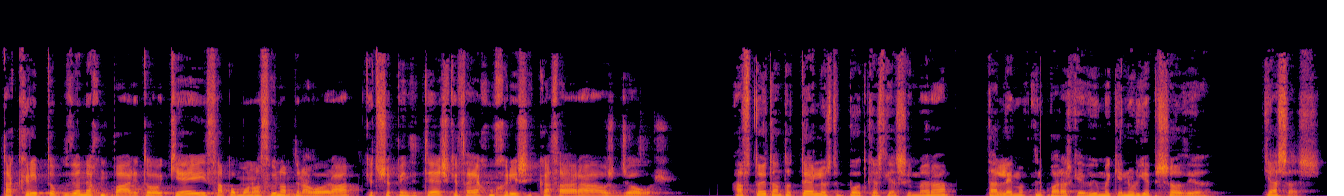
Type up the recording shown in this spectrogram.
Τα κρύπτο που δεν έχουν πάρει το OK θα απομονωθούν από την αγορά και τους επενδυτές και θα έχουν χρήση καθαρά ως τζόγος. Αυτό ήταν το τέλος του podcast για σήμερα. Τα λέμε από την Παρασκευή με καινούργιο επεισόδιο. Γεια σας!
